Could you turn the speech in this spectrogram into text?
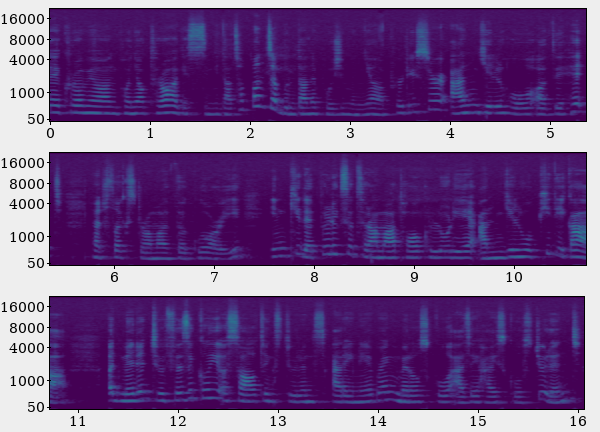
네, 그러면 번역 들어가겠습니다. 첫 번째 문단을 보시면요. Producer Gil-ho of the hit Netflix drama The Glory, 인기 넷플릭스 드라마 더 글로리의 안길호 PD가 admitted to physically assaulting students at a neighboring middle school as a high school student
